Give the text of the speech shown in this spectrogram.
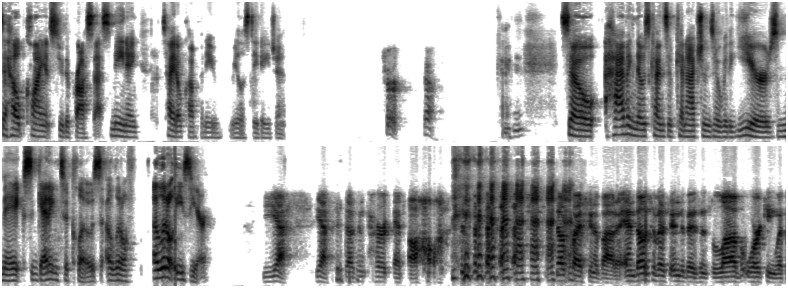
to help clients through the process, meaning title company, real estate agent. Sure. Yeah. Okay. Mm-hmm. So having those kinds of connections over the years makes getting to close a little a little easier. Yes, yes, it doesn't hurt at all. no question about it. And those of us in the business love working with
